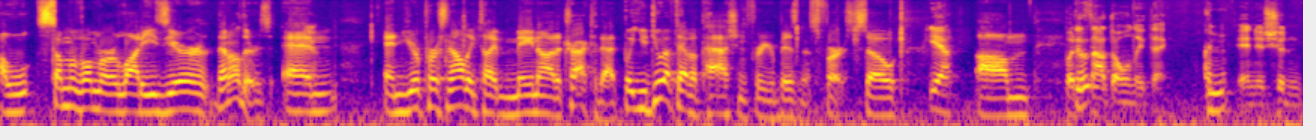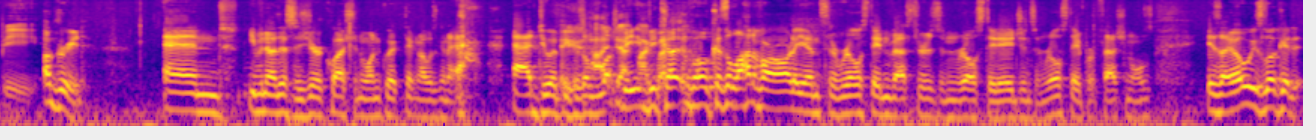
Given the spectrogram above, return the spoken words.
a, some of them are a lot easier than others, and Yeah. and your personality type may not attract to that. But you do have to have a passion for your business first. So, Yeah. um, but it's not the only thing. And- And it shouldn't be. Agreed. And even though this is your question, one quick thing I was going to add to it because a lo- because well because a lot of our audience are real estate investors and real estate agents and real estate professionals is I always look at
